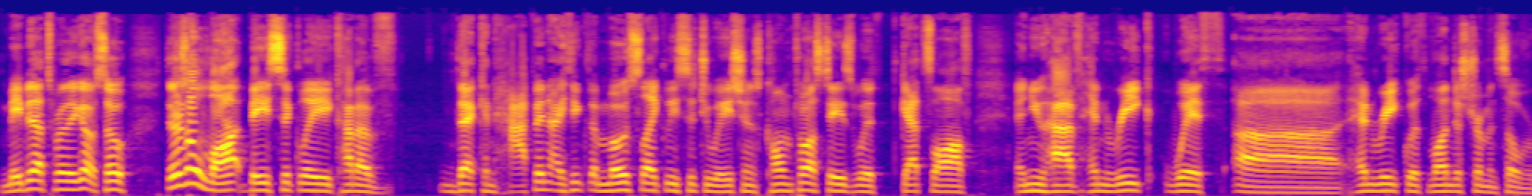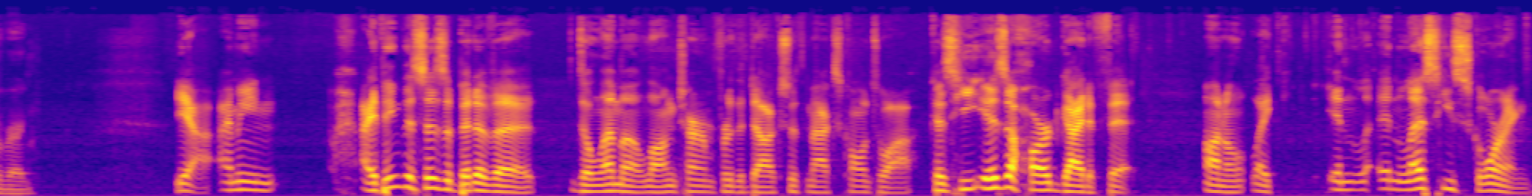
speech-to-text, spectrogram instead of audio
maybe that's where they go. So there's a lot, basically, kind of that can happen. I think the most likely situation is Comtois stays with Getzlaf, and you have Henrique with uh, Henrique with Lundestrom and Silfverberg. yeah. I mean, I think this is a bit of a dilemma long term for the Ducks with Max Comtois because he is a hard guy to fit on a like in, unless he's scoring,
